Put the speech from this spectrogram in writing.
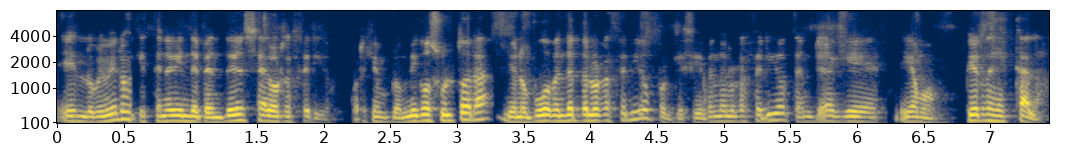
es lo primero que es tener independencia de los referidos. Por ejemplo, en mi consultora, yo no puedo vender de los referidos porque si vendo de los referidos tendría que, digamos, pierdes escala,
